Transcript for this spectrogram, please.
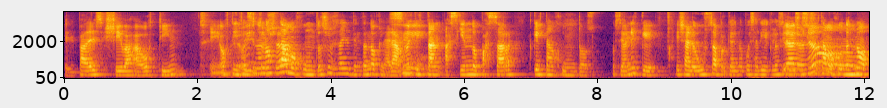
el padre se lleva a Austin. Eh, Austin está diciendo, no ya- estamos juntos, ellos están intentando aclarar, no es que Sí. están haciendo pasar que están juntos. O sea, no es que ella lo usa porque "Ay, no puede salir de closet Claro, y dice, "Sí, no. estamos juntos. No,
